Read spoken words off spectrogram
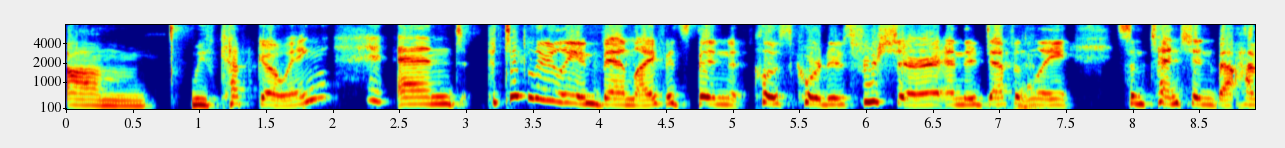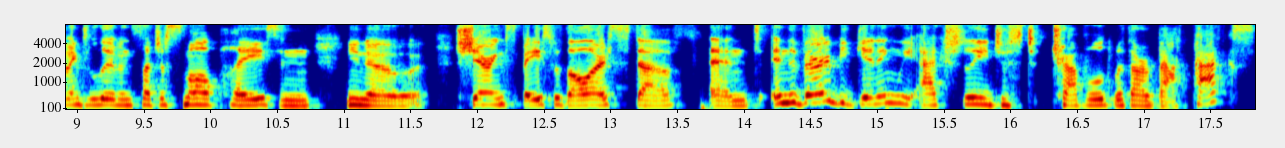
um we've kept going. And particularly in van life, it's been close quarters for sure. And there's definitely some tension about having to live in such a small place and, you know, sharing space with all our stuff. And in the very beginning, we actually just traveled with our backpacks,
